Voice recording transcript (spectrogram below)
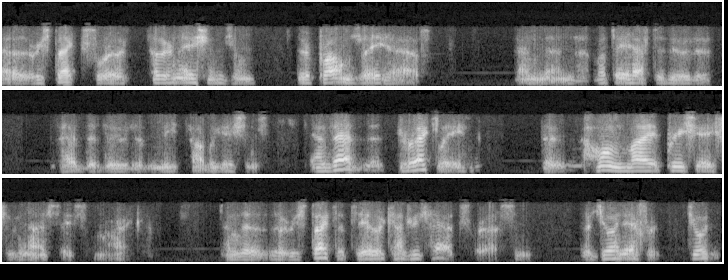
uh, respect for other nations and their problems they have, and then what they have to do to had to do to meet obligations, and that directly honed my appreciation of the United States of America and the, the respect that the other countries had for us and the joint effort, joint,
